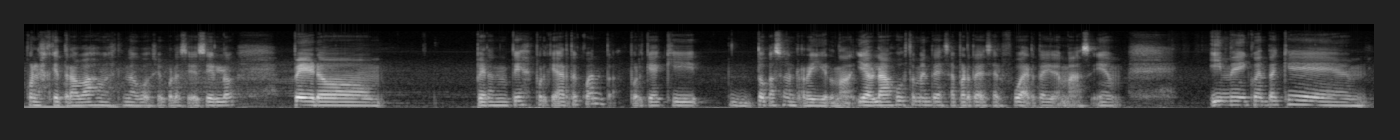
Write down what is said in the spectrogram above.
con las que trabajo en este negocio, por así decirlo. Pero, pero no tienes por qué darte cuenta, porque aquí toca sonreír, ¿no? Y hablaba justamente de esa parte de ser fuerte y demás. Y, y me di cuenta que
